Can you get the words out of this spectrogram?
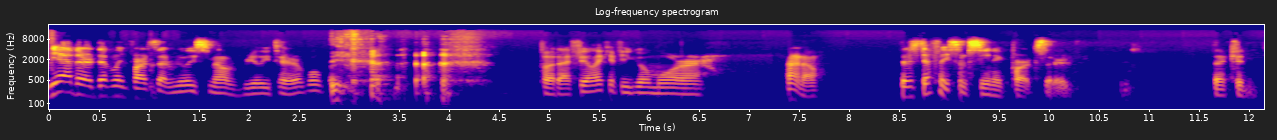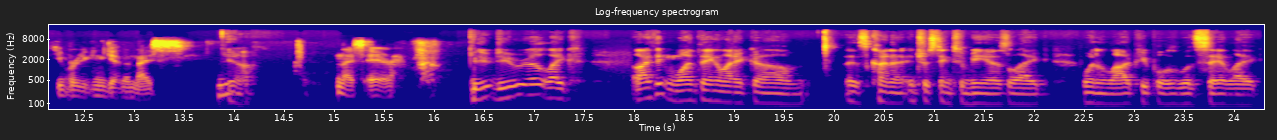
yeah, there are definitely parts that really smell really terrible, but but I feel like if you go more, I don't know. There's definitely some scenic parts that are that could where you can get a nice yeah. nice air. Do you, do you really like? I think one thing like um, is kind of interesting to me is like when a lot of people would say like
